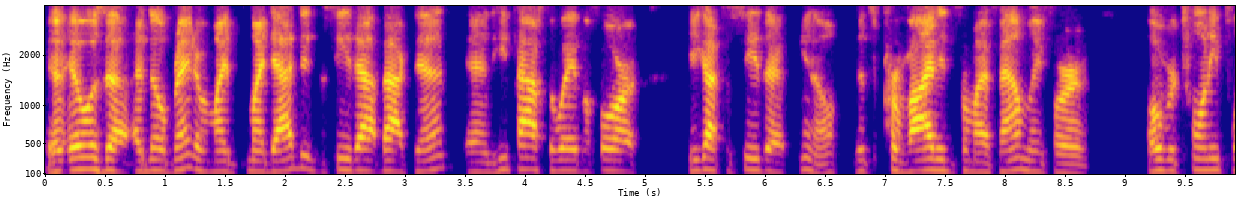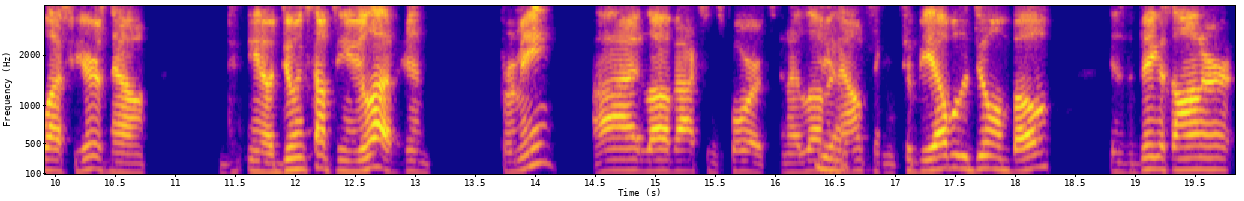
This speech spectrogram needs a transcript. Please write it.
it, it was a, a no brainer. My my dad didn't see that back then, and he passed away before he got to see that. You know, that's provided for my family for over 20 plus years now. You know, doing something you love, and for me, I love action sports and I love yeah. announcing. To be able to do them both is the biggest honor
